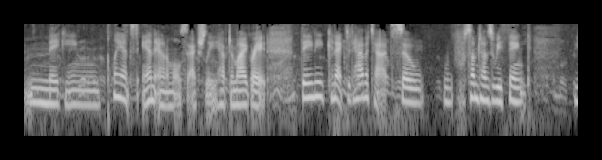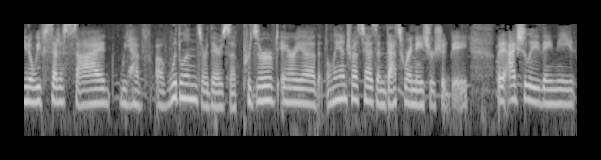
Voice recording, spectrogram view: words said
making plants and animals actually have to migrate, they need connected habitats. So sometimes we think, you know, we've set aside, we have uh, woodlands or there's a preserved area that the land trust has and that's where nature should be. But actually they need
